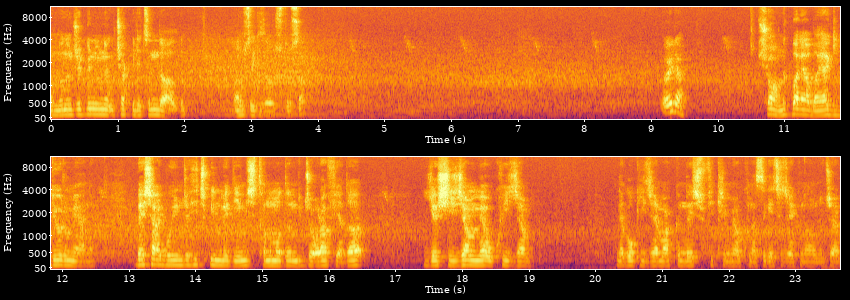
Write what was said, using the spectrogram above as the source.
ondan önce gün mü ne uçak biletini de aldım. 18 Ağustos'a. Öyle. Şu anlık baya baya gidiyorum yani. 5 ay boyunca hiç bilmediğim, hiç tanımadığım bir coğrafyada yaşayacağım ve okuyacağım. Ne bok yiyeceğim hakkında hiç fikrim yok. Nasıl geçecek, ne olacak.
